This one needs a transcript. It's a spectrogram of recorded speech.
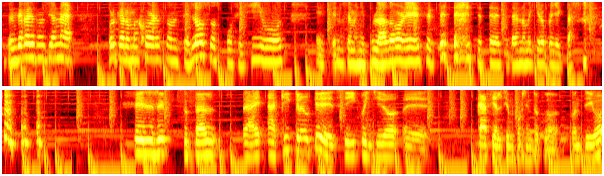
Entonces deja de funcionar porque a lo mejor son celosos, posesivos, este, no sé, manipuladores, etcétera, etcétera, etcétera. No me quiero proyectar. Sí, sí, sí, total. Aquí creo que sí coincido eh, casi al 100% contigo.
